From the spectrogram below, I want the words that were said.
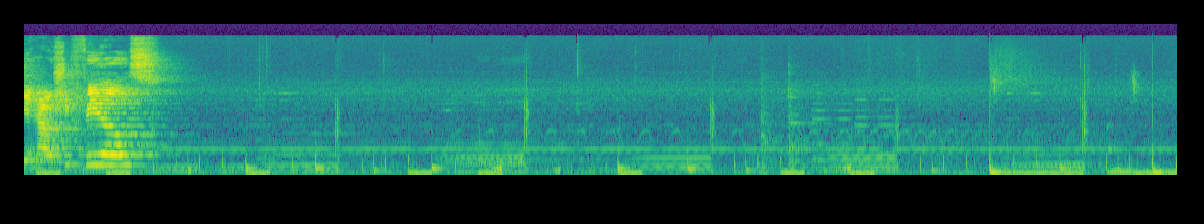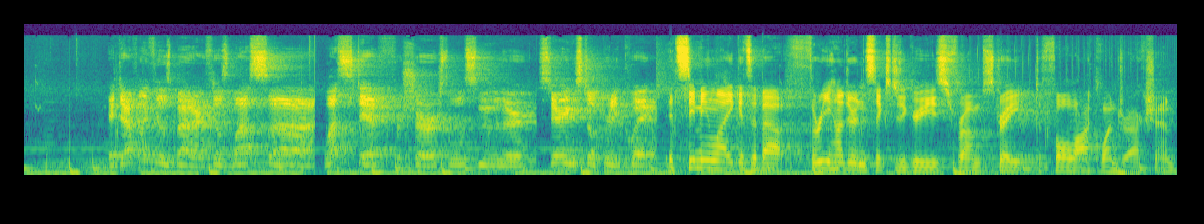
See how she feels. It definitely feels better. It feels less uh, less stiff for sure. It's a little smoother. Steering is still pretty quick. It's seeming like it's about 360 degrees from straight to full lock one direction.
